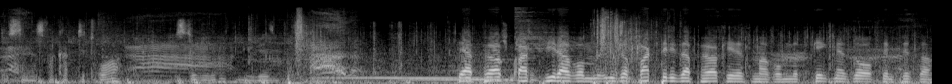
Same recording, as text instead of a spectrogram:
Wo ist denn das verkackte Tor? Bist du hier hinten gewesen? Der Perk backt wieder rum. Wieso backte dieser Perk jedes Mal rum? Das geht mir so auf den Pisser.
